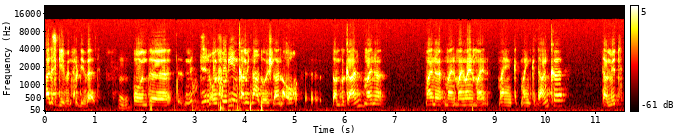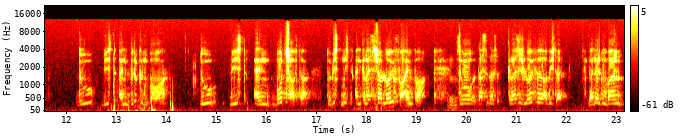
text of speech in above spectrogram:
alles geben für die Welt. Mhm. Und äh, mit diesen Euphorien kam ich nach Deutschland auch. Äh, dann begann meine, meine, mein, mein, mein, mein, mein, mein Gedanke damit, du bist ein Brückenbauer du bist ein Botschafter. Du bist nicht ein klassischer Läufer einfach. Mhm. So, das, das klassische Läufer habe ich da, dann irgendwann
